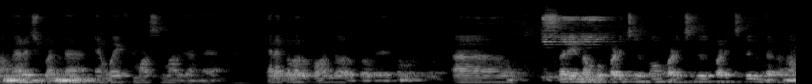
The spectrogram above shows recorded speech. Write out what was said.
நான் மேரேஜ் பண்ணிட்டேன். என் ஒய்ஃப் மாசமாக இருக்காங்க. எனக்குன்னு ஒரு குழந்தை வரப்போகுது. சரி நம்ம படிச்சிருக்கோம். படிச்சது படிச்சதுக்கு தகுந்த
